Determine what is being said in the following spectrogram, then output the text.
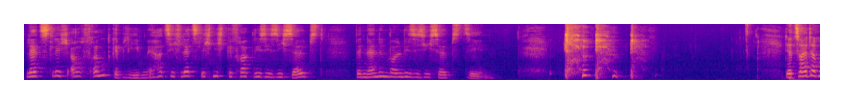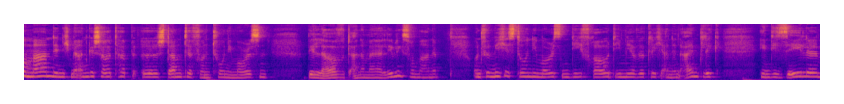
letztlich auch fremd geblieben. Er hat sich letztlich nicht gefragt, wie sie sich selbst benennen wollen, wie sie sich selbst sehen. Der zweite Roman, den ich mir angeschaut habe, äh, stammte von Toni Morrison, Beloved, einer meiner Lieblingsromane. Und für mich ist Toni Morrison die Frau, die mir wirklich einen Einblick in die Seele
